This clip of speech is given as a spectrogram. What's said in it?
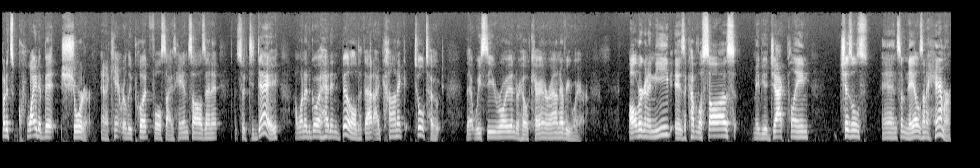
but it's quite a bit shorter and I can't really put full-size hand saws in it. So today I wanted to go ahead and build that iconic tool tote that we see Roy Underhill carrying around everywhere. All we're gonna need is a couple of saws, maybe a jack plane, chisels, and some nails and a hammer.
